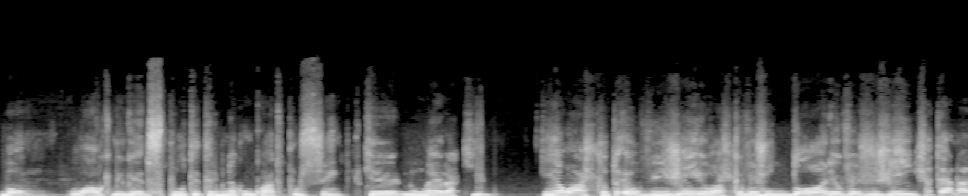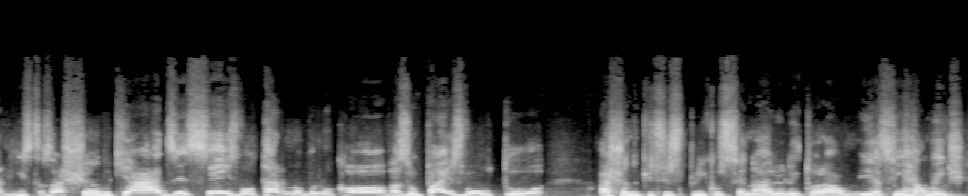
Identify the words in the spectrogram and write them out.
Bom, o Alckmin ganha a disputa e termina com 4%, porque não era aquilo. E eu acho que eu, eu, vi gente, eu acho que eu vejo Dória, eu vejo gente, até analistas, achando que ah, 16 voltaram no Bruno Covas, o País voltou, achando que isso explica o cenário eleitoral. E assim, realmente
